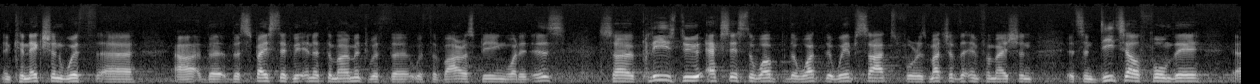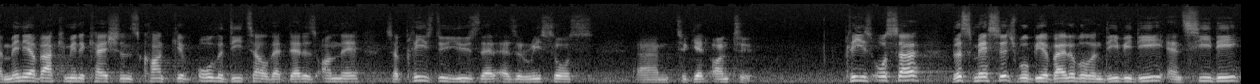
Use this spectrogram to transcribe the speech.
in connection with uh, uh, the, the space that we're in at the moment, with the, with the virus being what it is. So please do access the, web, the, what, the website for as much of the information. It's in detail form there. Uh, many of our communications can't give all the detail that that is on there. So please do use that as a resource um, to get onto. Please also, this message will be available on DVD and CD.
